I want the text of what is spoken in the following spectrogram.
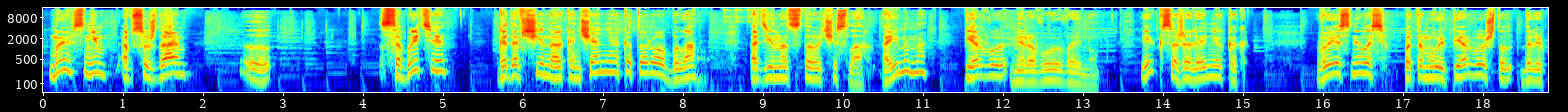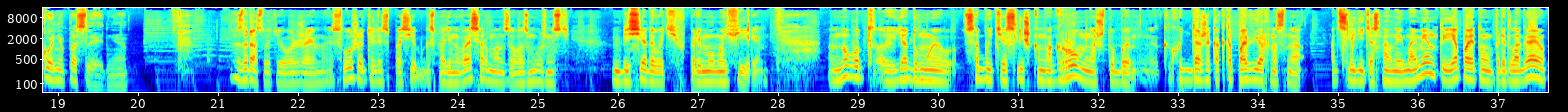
мы с ним обсуждаем э, событие, годовщина окончания которого была 11 числа, а именно Первую мировую войну. И, к сожалению, как выяснилось, потому и первую, что далеко не последнюю. Здравствуйте, уважаемые слушатели. Спасибо, господин Вассерман, за возможность беседовать в прямом эфире. Ну вот, я думаю, событие слишком огромно, чтобы хоть даже как-то поверхностно отследить основные моменты. Я поэтому предлагаю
